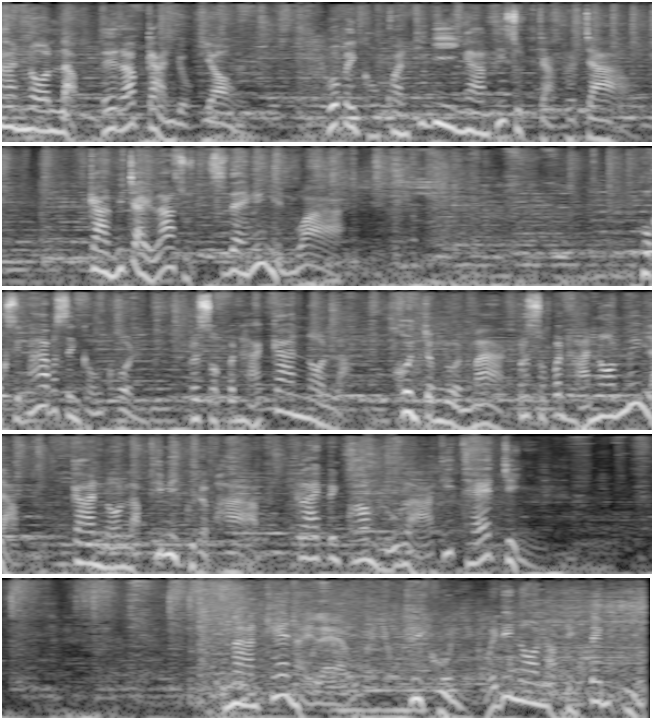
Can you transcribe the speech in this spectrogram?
การนอนหลับได้รับการยกย่องว่าเป็นของขวัญที่ดีงามที่สุดจากพระเจ้า การวิจัยล่าสุดแสดงให้เห็นว่า 65%ของคนประสบปัญหาการนอนหลับ คนจำนวนมากประสบปัญหานอนไม่หลับ การนอนหลับที่มีคุณภาพ กลายเป็นความหรูหราที่แท้จริง แค่ไหนแล้ว ที่คุณไม่ได้นอนหลับอย่างเต็มอิ่ม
